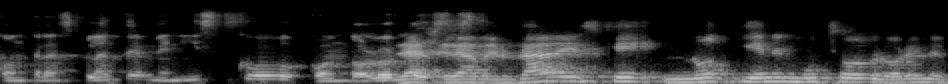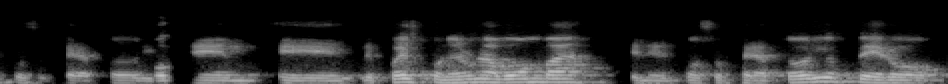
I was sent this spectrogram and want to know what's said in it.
con trasplante de menisco, con dolor. La, la verdad es que no tienen mucho dolor en el posoperatorio. Eh, eh, le puedes poner una bomba en el posoperatorio, pero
